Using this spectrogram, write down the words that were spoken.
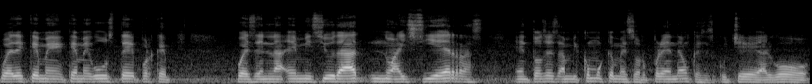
Puede que me, que me guste porque pues en, la, en mi ciudad no hay sierras, entonces a mí como que me sorprende, aunque se escuche algo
